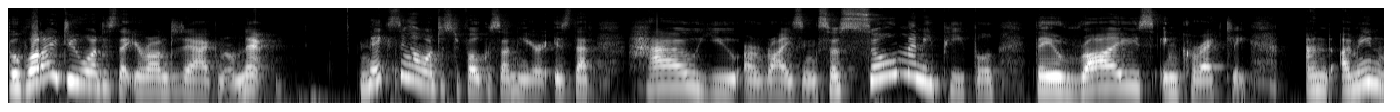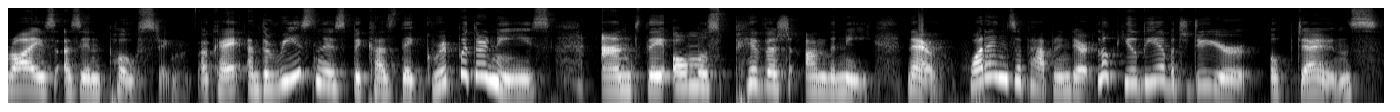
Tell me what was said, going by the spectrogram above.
but what I do want is that you're on the diagonal. Now, Next thing I want us to focus on here is that how you are rising. So, so many people, they rise incorrectly. And I mean rise as in posting, okay? And the reason is because they grip with their knees and they almost pivot on the knee. Now, what ends up happening there? Look, you'll be able to do your up downs,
